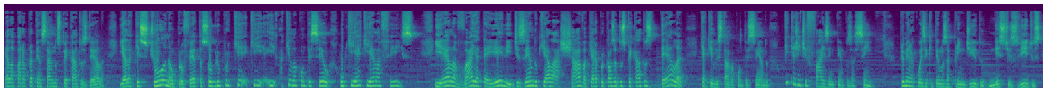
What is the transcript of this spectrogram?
Ela para para pensar nos pecados dela e ela questiona o profeta sobre o porquê que aquilo aconteceu, o que é que ela fez. E ela vai até ele dizendo que ela achava que era por causa dos pecados dela que aquilo estava acontecendo. O que, que a gente faz em tempos assim? Primeira coisa que temos aprendido nestes vídeos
